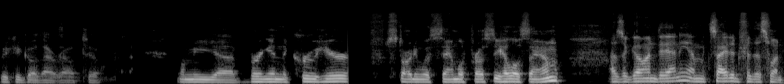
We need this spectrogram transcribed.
we could go that route too. Let me uh, bring in the crew here, starting with Sam LaPresti. Hello, Sam. How's it going, Danny? I'm excited for this one.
